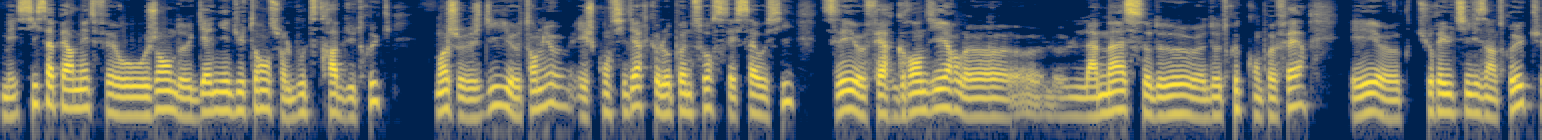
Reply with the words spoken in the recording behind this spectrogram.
Mais si ça permet de faire aux gens de gagner du temps sur le bootstrap du truc, moi je, je dis euh, tant mieux. Et je considère que l'open source c'est ça aussi, c'est euh, faire grandir le, la masse de, de trucs qu'on peut faire. Et euh, tu réutilises un truc,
